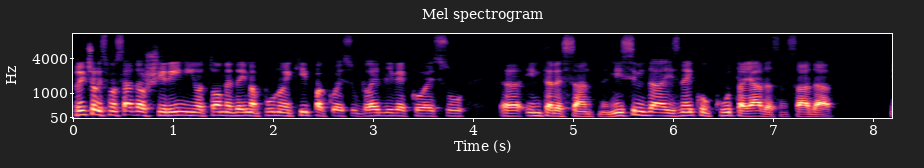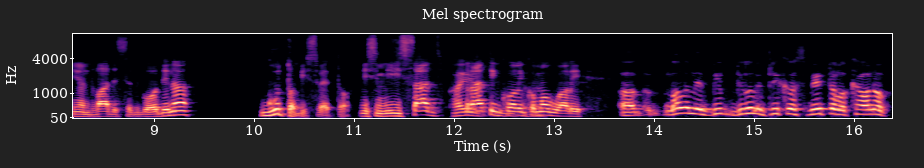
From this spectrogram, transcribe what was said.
Pričali smo sada o širini i o tome da ima puno ekipa koje su gledljive, koje su e, interesantne. Mislim da iz nekog kuta, ja da sam sada, imam 20 godina, guto bi sve to. Mislim, i sad Pa pratim koliko mogu, ali A, malo me, bi- bilo mi prije kao smetalo kao ono,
